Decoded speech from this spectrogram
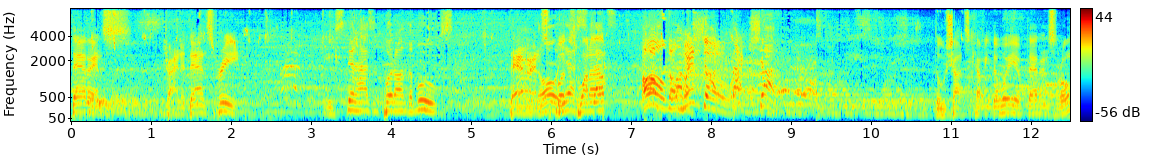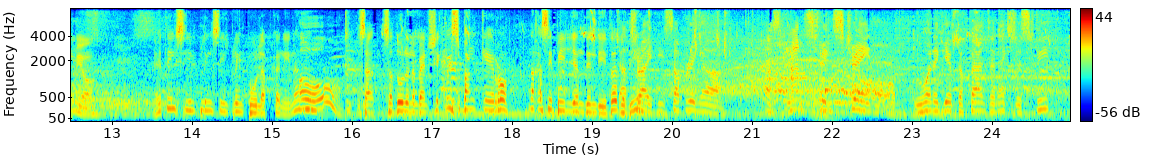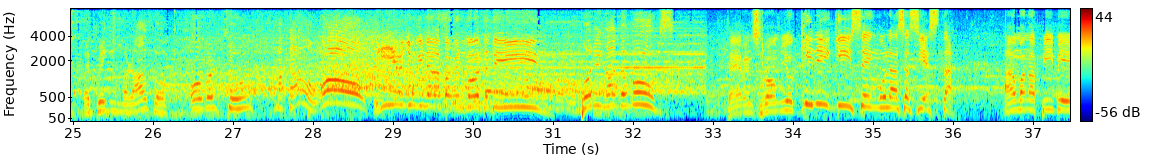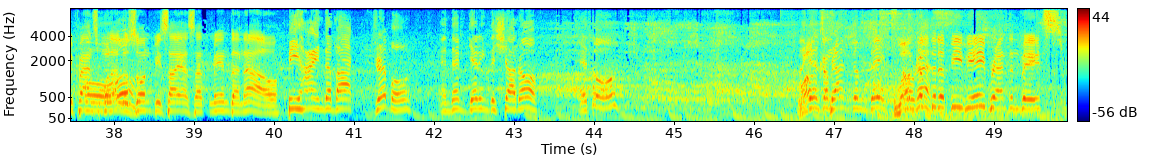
Terrence trying to dance free. He still hasn't put on the moves. Terrence Oh, puts yes, one up. Off oh, the window! shot, Back shot. Two shots coming the way of Terrence Romeo. Ito yung simpleng-simpleng pull-up kanina. Oo. Sa, sa dulo ng bench, si Chris Banchero, nakasibilyan din dito. That's right. He's suffering a, a hamstring strain. We want to give the fans an extra treat by bringing Meralco over to Macau. Oh! Iyon yung inaabangan mo, Dadin! Putting on the moves. Terence Romeo, ginigising mula sa siesta. Ang mga PBA fans Oo. mula Luzon, Visayas at Mindanao. Behind the back dribble and then getting the shot off. Ito. oh. Against Welcome- Brandon Bates. no Welcome to the. PBA, Brandon Bates.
